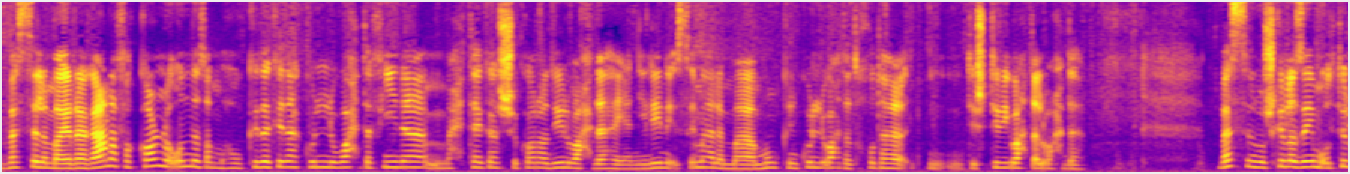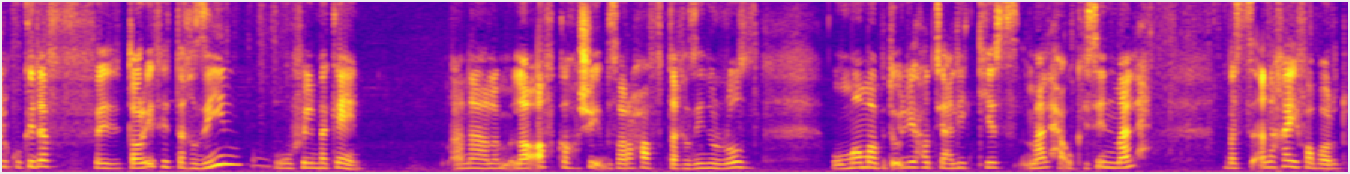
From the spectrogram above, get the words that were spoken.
بس لما رجعنا فكرنا قلنا طب ما هو كده كده كل واحدة فينا محتاجة الشكاره دي لوحدها يعني ليه نقسمها لما ممكن كل واحدة تاخدها تشتري واحدة لوحدها. بس المشكلة زي ما قلت لكم كده في طريقة التخزين وفي المكان. أنا لا أفقه شيء بصراحة في تخزين الرز. وماما بتقولي حطي عليه كيس ملح أو كيسين ملح بس أنا خايفة برضو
